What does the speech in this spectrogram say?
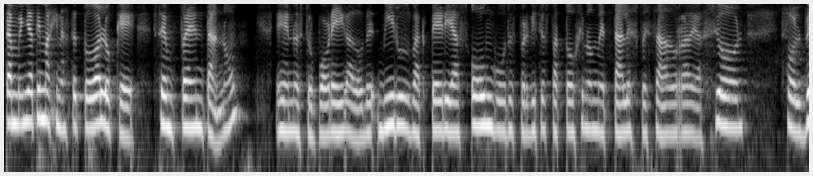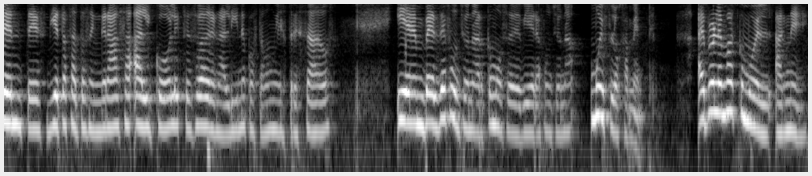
también ya te imaginaste todo a lo que se enfrenta, ¿no? nuestro pobre hígado, de virus, bacterias, hongos, desperdicios patógenos, metales pesados, radiación, solventes, dietas altas en grasa, alcohol, exceso de adrenalina cuando estamos muy estresados. Y en vez de funcionar como se debiera, funciona muy flojamente. Hay problemas como el acné,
